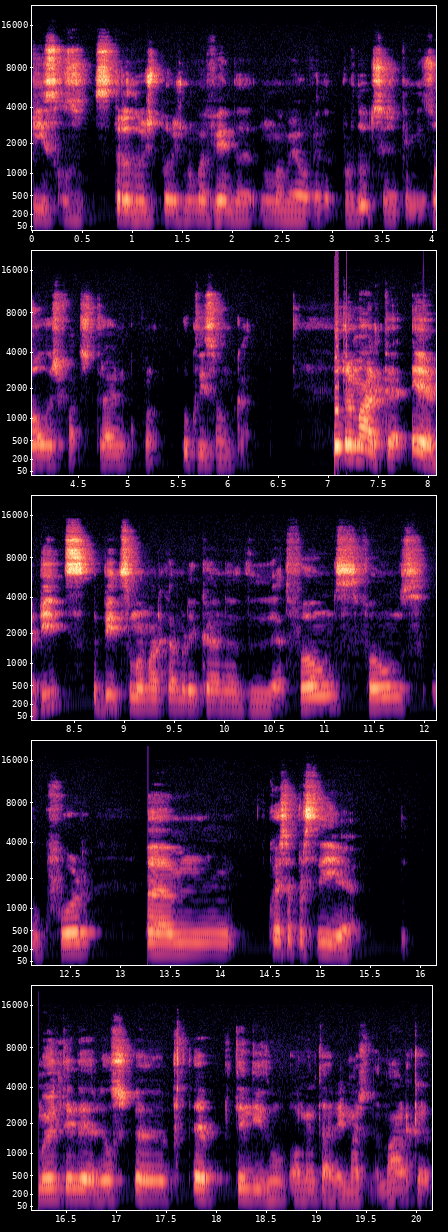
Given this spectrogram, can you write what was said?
isso se traduz depois numa venda, numa maior venda de produtos, seja camisolas, fatos de treino, pronto, o que disse há um bocado. Outra marca é a Beats, a Beats é uma marca americana de headphones, phones, o que for. Um, com esta parceria meu entender, eles uh, é pretendido aumentar a imagem da marca.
